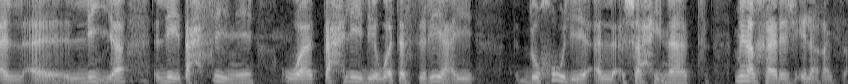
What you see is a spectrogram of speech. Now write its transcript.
الآلية لتحسين وتحليل وتسريع دخول الشاحنات من الخارج إلى غزة.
